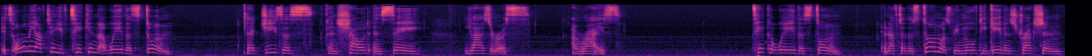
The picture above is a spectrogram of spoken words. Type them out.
it's only after you've taken away the stone that Jesus can shout and say, Lazarus, arise. Take away the stone. And after the stone was removed, he gave instruction,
